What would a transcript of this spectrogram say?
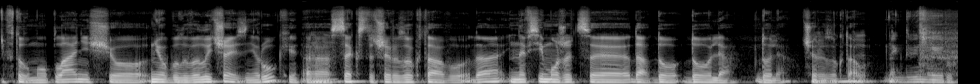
в тому плані, що в нього були величезні руки, mm-hmm. секста через октаву. Да? Не всі можуть це да, до, до ля доля через октаву. Як дві мої руки.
